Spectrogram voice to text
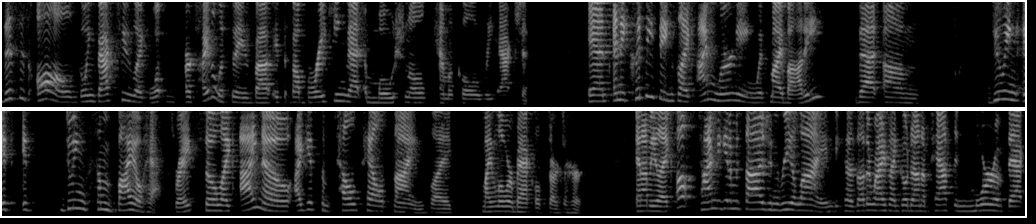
this is all going back to like what our title was today is about. It's about breaking that emotional chemical reaction. And and it could be things like i'm learning with my body that um doing it it doing some biohacks right? So like i know i get some telltale signs like my lower back will start to hurt and I'll be like, oh, time to get a massage and realign because otherwise I go down a path and more of that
